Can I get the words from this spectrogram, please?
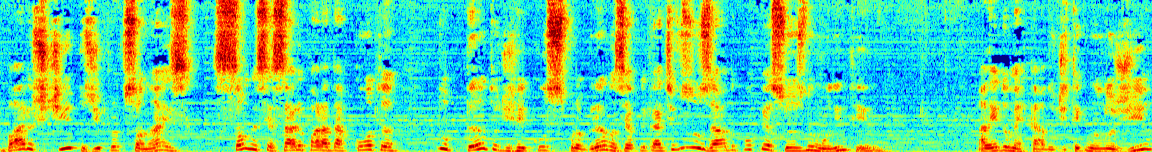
vários tipos de profissionais são necessários para dar conta do tanto de recursos, programas e aplicativos usados por pessoas no mundo inteiro. Além do mercado de tecnologia,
